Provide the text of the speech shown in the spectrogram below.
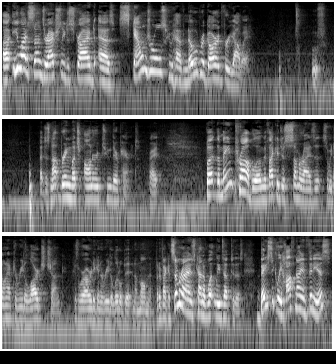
Uh, Eli's sons are actually described as scoundrels who have no regard for Yahweh. Oof. That does not bring much honor to their parent, right? But the main problem, if I could just summarize it so we don't have to read a large chunk, because we're already going to read a little bit in a moment. But if I could summarize kind of what leads up to this. Basically, Hophni and Phinehas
